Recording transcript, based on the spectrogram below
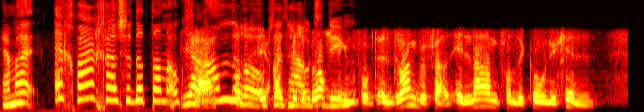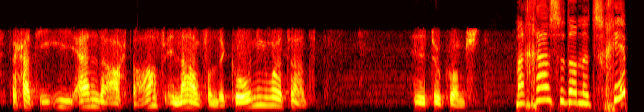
Ja, maar echt waar gaan ze dat dan ook Ja, veranderen want op dat de houten belasting ding? bijvoorbeeld een dwangbevel in naam van de koningin. Dan gaat die IN erachter af, in naam van de koning wordt dat. In de toekomst. Maar gaan ze dan het schip?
